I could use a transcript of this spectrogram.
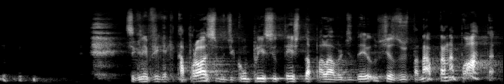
Significa que está próximo de cumprir-se o texto da palavra de Deus. Jesus está na, está na porta.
